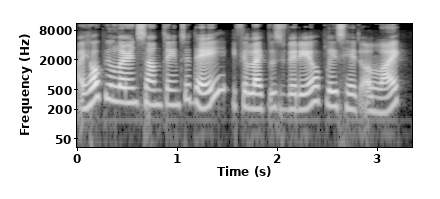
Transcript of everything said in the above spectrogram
I hope you learned something today. If you like this video, please hit on like.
